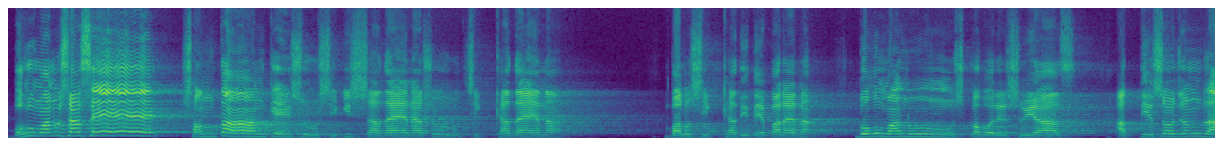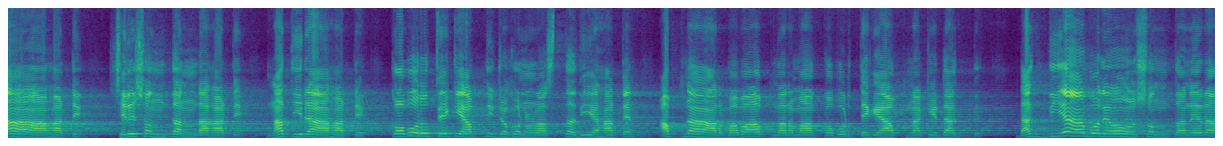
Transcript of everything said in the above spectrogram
বহু মানুষ আছে, সন্তানকে সুচিকিৎসা দেয় না, সুশিক্ষা দেয় না, ভালো শিক্ষা দিতে পারে না। বহু মানুষ কবরে শুয়ে আস আত্মীয় স্বজনরা হাঁটে, ছেলে সন্তানরা হাঁটে, নাতিরা হাঁটে। কবর থেকে আপনি যখন রাস্তা দিয়ে হাঁটেন, আপনার বাবা, আপনার মা কবর থেকে আপনাকে ডাক ডাক দিয়া বলে, ও সন্তানেরা,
